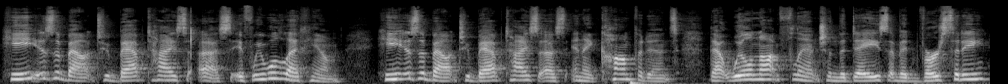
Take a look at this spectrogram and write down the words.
He is about to baptize us, if we will let Him, he is about to baptize us in a confidence that will not flinch in the days of adversity,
